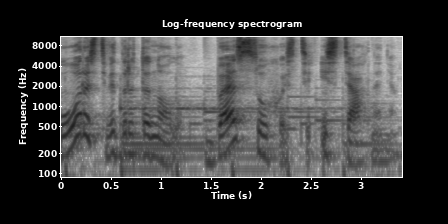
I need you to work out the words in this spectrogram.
користь від ретинолу без сухості і стягнення.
